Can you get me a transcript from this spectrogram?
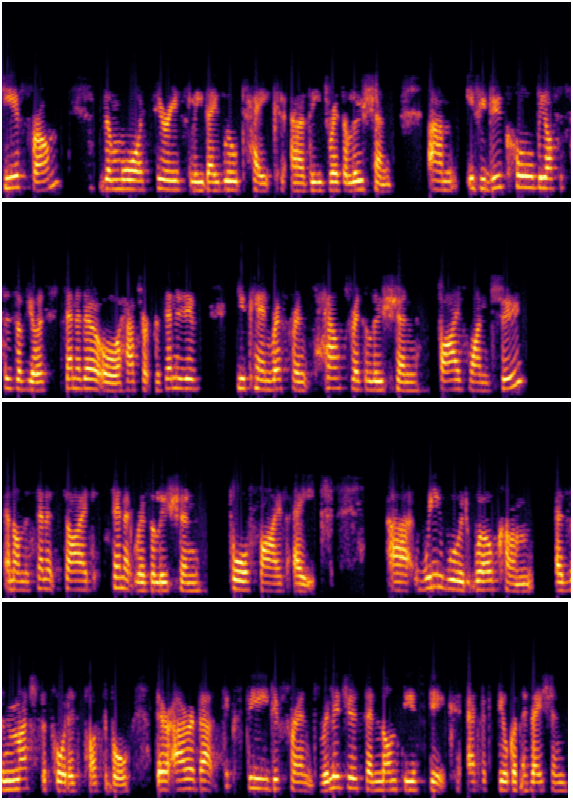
hear from, the more seriously they will take uh, these resolutions. Um, if you do call the offices of your senator or House representative, you can reference House Resolution 512 and on the Senate side, Senate Resolution 458. Uh, we would welcome as much support as possible. There are about 60 different religious and non-theistic advocacy organizations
